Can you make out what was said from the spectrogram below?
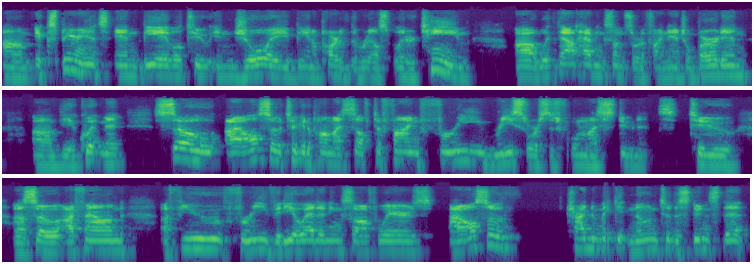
um, experience and be able to enjoy being a part of the Rail Splitter team uh, without having some sort of financial burden, uh, the equipment. So I also took it upon myself to find free resources for my students. To uh, so I found a few free video editing softwares. I also tried to make it known to the students that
